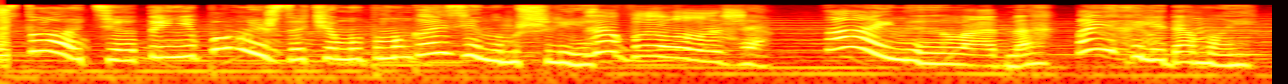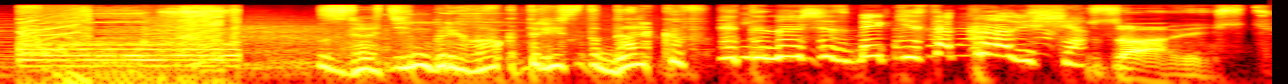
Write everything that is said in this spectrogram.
Кстати, а ты не помнишь, зачем мы по магазинам шли? Забыла уже. Ай, ну и ладно. Поехали домой. За один брелок 300 дальков? Это наши с Бекки сокровища. Зависть.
